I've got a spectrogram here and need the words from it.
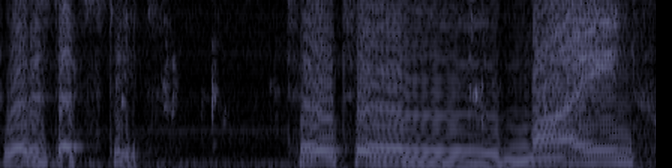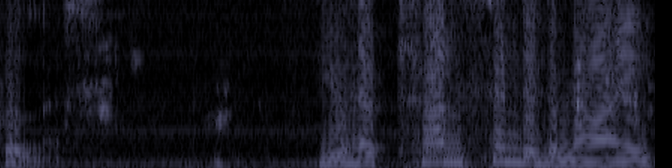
Where is that state? Total mindfulness. You have transcended the mind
